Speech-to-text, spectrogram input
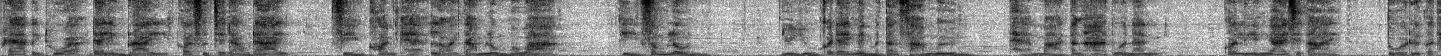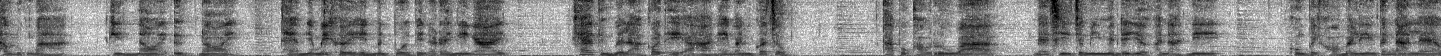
แพร่ไปทั่วได้อย่างไรก็สุดจะเดาได้ เสียงค่อนแคะลอยตามลมมาว่ากีส้มหล่น อยู่ๆก็ได้เงินมาตั้งสามหมื่นแถมหมาตั้งห้าตัวนั้น ก็เลี้ยงง่ายจะตาย ตัวรือก็เท่าลูกหมา กินน้อยอึน้อย แถมยังไม่เคยเห็นมันป่วยเป็นอะไรง่าย ๆ แค่ถึงเวลาก็เทอาหารให้มันก็จบ ถ้าพวกเขารู้ว่า แม่ชีจะมีเงินได้เยอะขนาดนี้ คงไปขอมาเลี้ยงตั้งนานแล้ว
